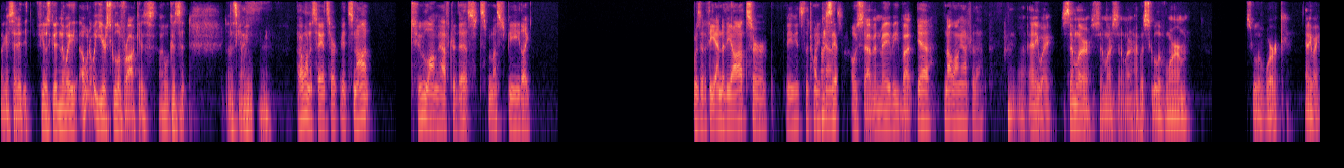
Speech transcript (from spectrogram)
like I said, it, it feels good in the way. I wonder what year School of Rock is, because it. That's got me. I want to say it's it's not too long after this. It must be like was it at the end of the aughts or maybe it's the I want 2010s? 07 maybe, but Yeah, not long after that. uh, anyway, similar, similar, similar. I put School of Worm, School of Work. Anyway,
